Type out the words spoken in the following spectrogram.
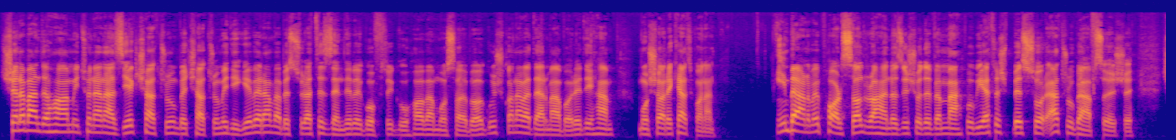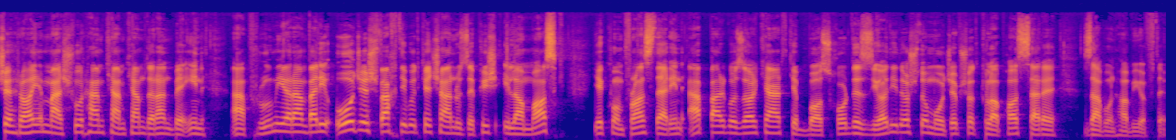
شنونده ها هم می‌تونن از یک چتروم به چتروم دیگه برن و به صورت زنده به گفتگوها و مصاحبه ها گوش کنن و در مواردی هم مشارکت کنند این برنامه پارسال راه اندازی شده و محبوبیتش به سرعت رو به افزایشه. چهره های مشهور هم کم کم دارن به این اپ رو میارن ولی اوجش وقتی بود که چند روز پیش ایلان ماسک یک کنفرانس در این اپ برگزار کرد که بازخورد زیادی داشت و موجب شد Clubhouse سر زبون ها بیفته.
